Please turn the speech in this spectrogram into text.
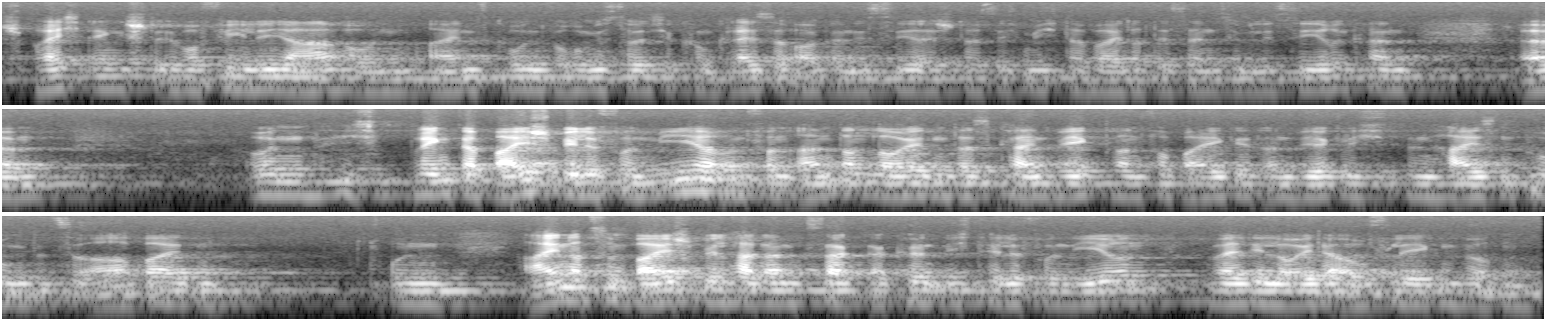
Sprechängste über viele Jahre. Und ein Grund, warum ich solche Kongresse organisiere, ist, dass ich mich da weiter desensibilisieren kann. Ähm, und ich bringe da Beispiele von mir und von anderen Leuten, dass kein Weg dran vorbeigeht, an wirklich den heißen Punkten zu arbeiten. Und einer zum Beispiel hat dann gesagt, er könnte nicht telefonieren, weil die Leute auflegen würden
